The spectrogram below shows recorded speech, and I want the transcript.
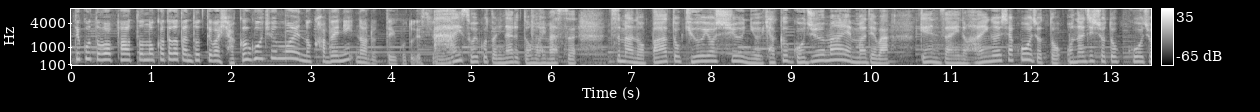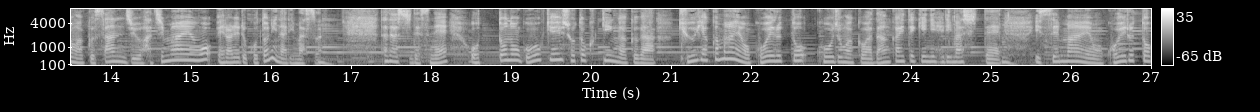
ってことはパートの方々にとっては150万円の壁になるっていうことですよね。はいそういうことになると思います。妻のパート給与収入150万円までは現在の配偶者控除と同じ所得控除額38万円を得られることになります、うん、ただしですね夫の合計所得金額が900万円を超えると控除額は段階的に減りまして、うん、1000万円を超えると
